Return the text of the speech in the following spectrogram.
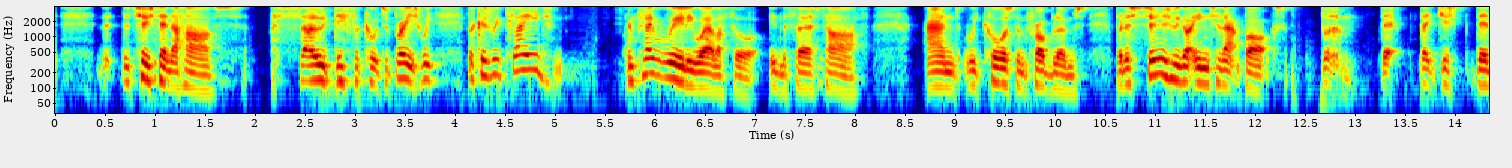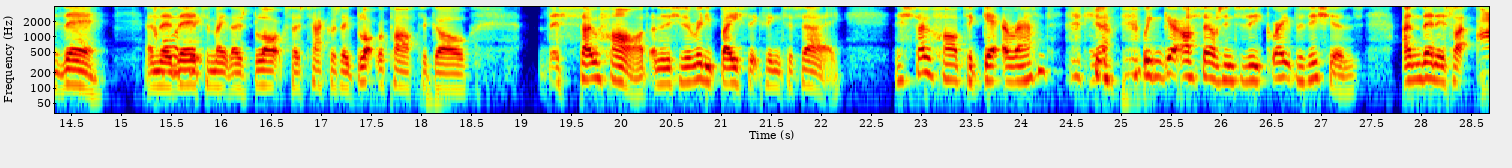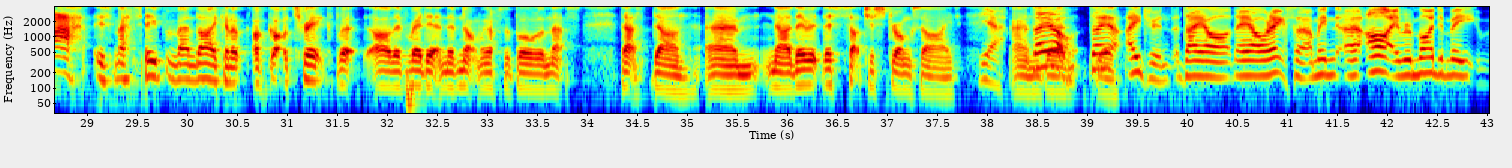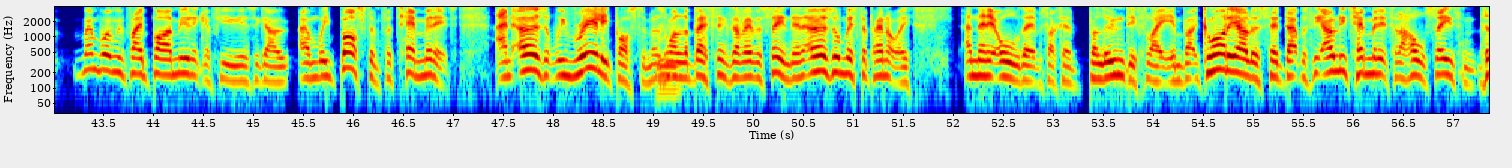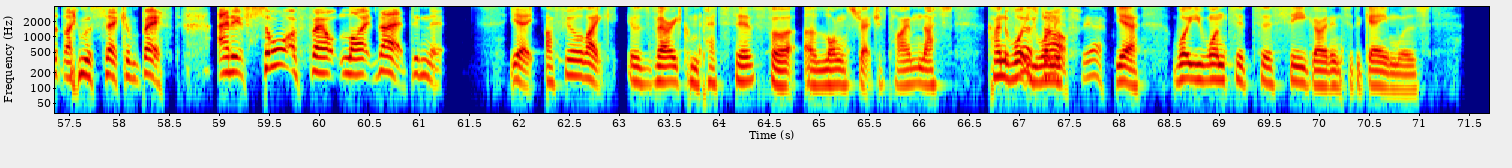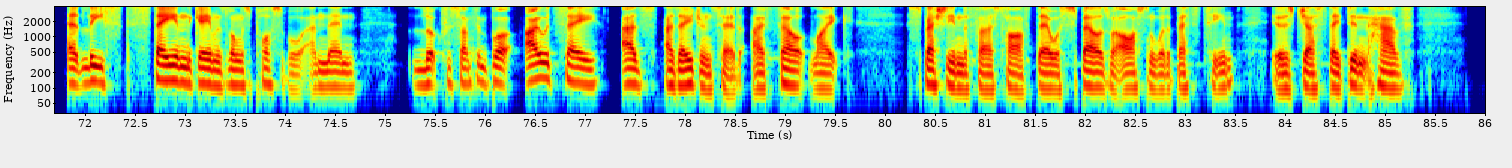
the, the two centre halves are so difficult to breach. We because we played we played really well, I thought, in the first half, and we caused them problems. But as soon as we got into that box, boom, they they just they're there, and they're there to make those blocks, those tackles. They block the path to goal. They're so hard, and this is a really basic thing to say. They're so hard to get around. Yeah. we can get ourselves into these great positions, and then it's like, ah, it's Matip and Van Dijk, and I've got a trick, but oh, they've read it and they've knocked me off the ball, and that's that's done. Um, no, they're they're such a strong side. Yeah, and they um, are. They yeah. are, Adrian. They are. They are excellent. I mean, uh, Art. It reminded me remember when we played Bayern Munich a few years ago and we bossed them for 10 minutes and Ozil, we really bossed them. It was mm. one of the best things I've ever seen. Then Ozil missed a penalty and then it all, it was like a balloon deflating. But Guardiola said that was the only 10 minutes of the whole season that they were second best. And it sort of felt like that, didn't it? Yeah, I feel like it was very competitive for a long stretch of time. That's kind of what First you wanted. yeah. yeah, what you wanted to see going into the game was at least stay in the game as long as possible and then look for something. But I would say, as as Adrian said, I felt like, especially in the first half, there were spells where Arsenal were the better team. It was just they didn't have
